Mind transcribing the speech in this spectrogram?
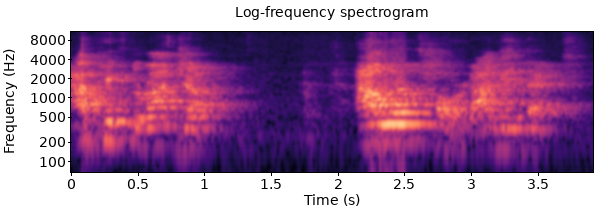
I picked the right job. I worked hard. I did that.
